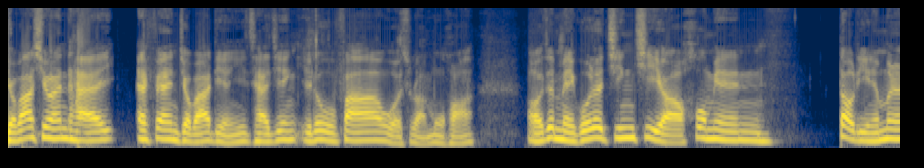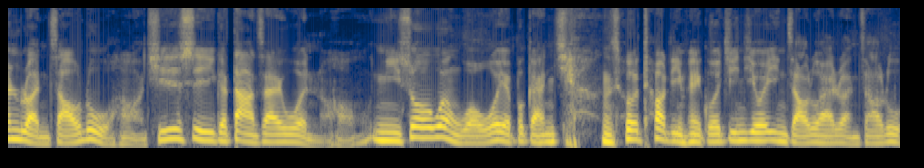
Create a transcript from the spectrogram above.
九八新闻台 FM 九八点一财经一路发，我是阮慕华。哦，这美国的经济啊，后面到底能不能软着陆？哈，其实是一个大哉问哈。你说问我，我也不敢讲，说到底美国经济会硬着陆还是软着陆？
